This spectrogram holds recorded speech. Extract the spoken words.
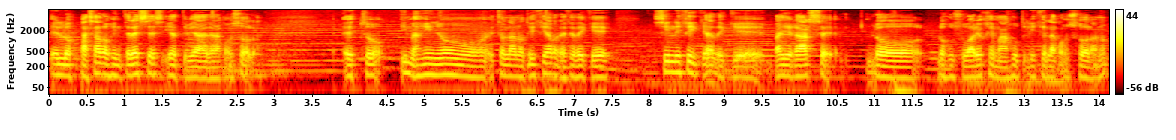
en los pasados intereses y actividades de la consola. Esto imagino, esto en la noticia parece de que significa de que va a llegarse los, usuarios que más utilicen la consola, ¿no?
